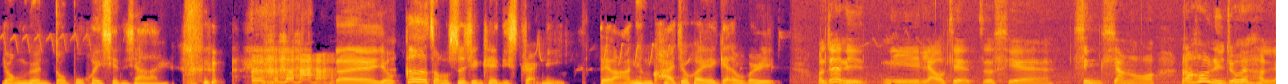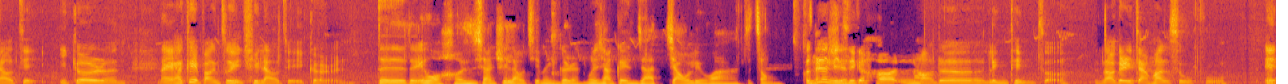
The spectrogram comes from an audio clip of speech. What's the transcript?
永远都不会闲下来。对，有各种事情可以 distract 你。对啦，你很快就会 get over it。我觉得你你了解这些形象哦，然后你就会很了解一个人，哎，还可以帮助你去了解一个人。对对对，因为我很喜欢去了解每一个人，我很想跟人家交流啊，这种。我觉得你是一个很好的聆听者，然后跟你讲话很舒服。诶，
